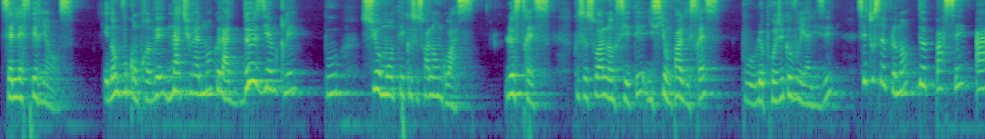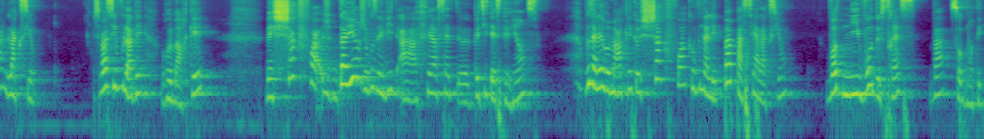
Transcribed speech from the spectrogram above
c'est l'expérience. Et donc, vous comprendrez naturellement que la deuxième clé pour surmonter, que ce soit l'angoisse, le stress, que ce soit l'anxiété, ici on parle de stress pour le projet que vous réalisez, c'est tout simplement de passer à l'action. Je ne sais pas si vous l'avez remarqué, Mais chaque fois, d'ailleurs, je vous invite à faire cette euh, petite expérience. Vous allez remarquer que chaque fois que vous n'allez pas passer à l'action, votre niveau de stress va s'augmenter.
